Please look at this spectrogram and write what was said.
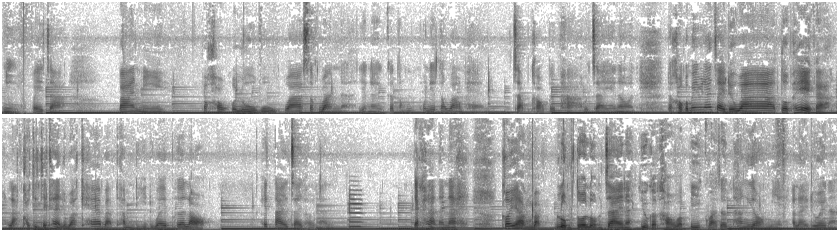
หนีไปจากบ้านนี้ เพราะเขาก็รู้ว่าสักวันน่ะยังไงก็ต้องพวกนี้ต้องวางแผน จับเขาไปพาหัวใจแน่นอน แต่เขาก็ไม่แน่ใจด้วยว่าตัวพระเอกอะรักเขาจริงใจแค่ไหนหรือว่าแค่แบบทำดีด้วยเพื่อหลอกให้ตายใจเท่านั้น แต่ขนาดนั้นนะ ก็ยังแบบหลวมตัวหลวมใจนะ อยู่กับเขาว่าปีกว่าจนทั้งยอมมีอะไรด้วยนะ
